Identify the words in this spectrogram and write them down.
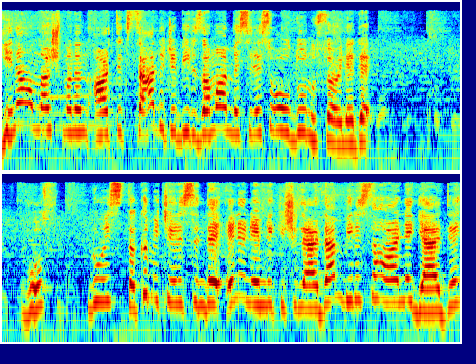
yeni anlaşmanın artık sadece bir zaman meselesi olduğunu söyledi. Wolff, Lewis takım içerisinde en önemli kişilerden birisi haline geldi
